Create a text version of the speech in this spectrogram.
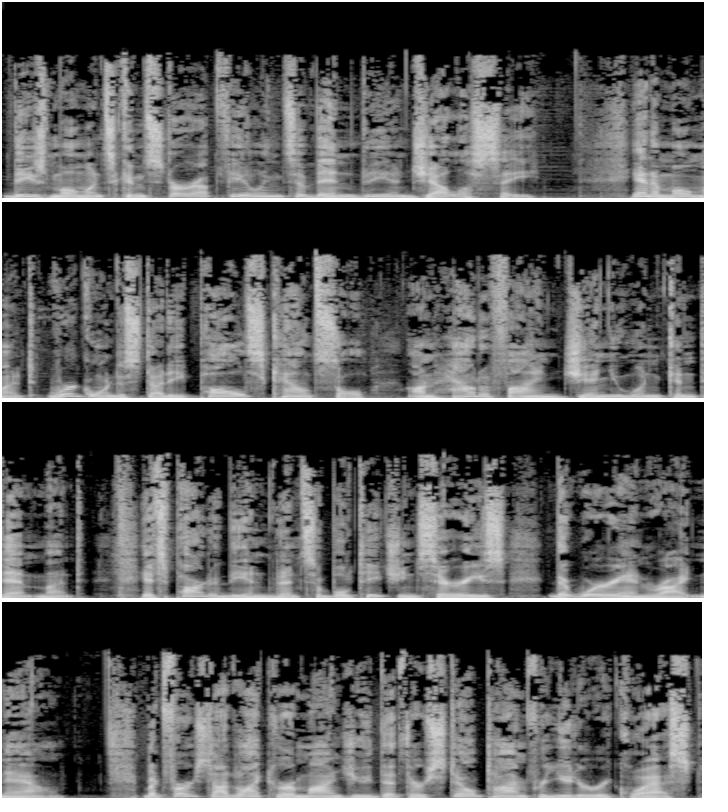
these moments can stir up feelings of envy and jealousy. In a moment, we're going to study Paul's counsel on how to find genuine contentment. It's part of the Invincible teaching series that we're in right now. But first, I'd like to remind you that there's still time for you to request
